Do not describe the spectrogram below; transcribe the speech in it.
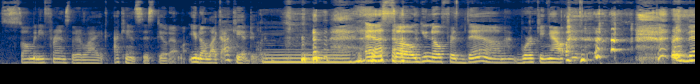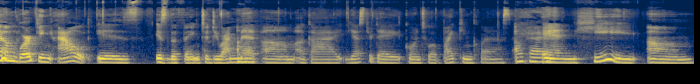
so many friends that are like i can't sit still that long you know like i can't do it mm. and so you know for them working out for them working out is is the thing to do. I uh-huh. met um, a guy yesterday going to a biking class. Okay. And he um,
